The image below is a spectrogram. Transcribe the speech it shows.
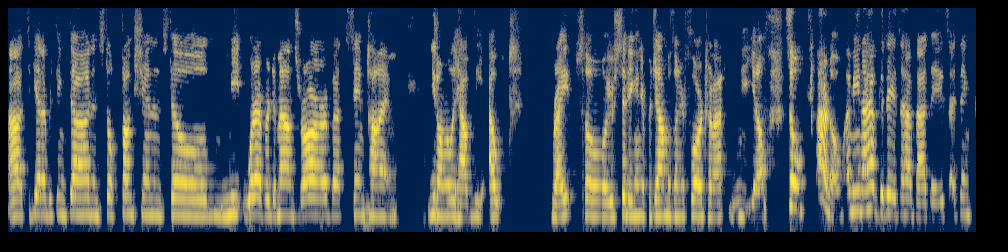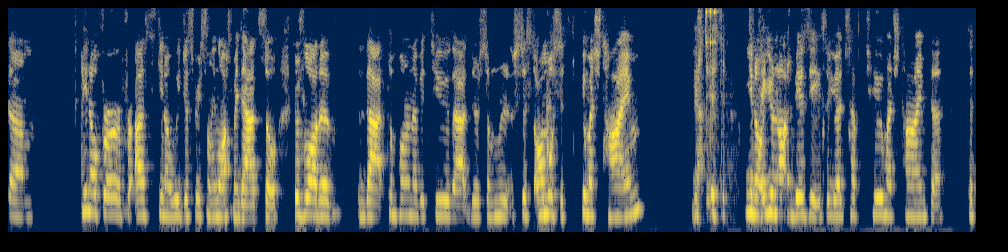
uh, to get everything done and still function and still meet whatever demands there are, but at the same time, you don't really have the out, right? So you're sitting in your pajamas on your floor trying to, you know. So I don't know. I mean, I have good days, I have bad days. I think, um, you know, for for us, you know, we just recently lost my dad, so there's a lot of that component of it too. That there's some, it's just almost it's too much time. Yeah. It's, it's you know, you're not busy, so you just have too much time to to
